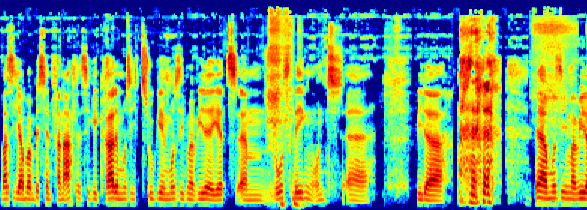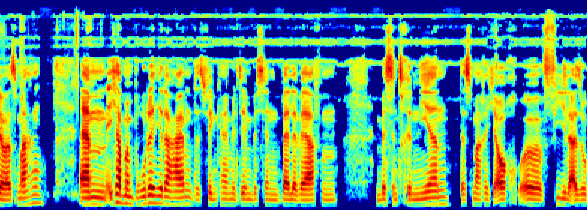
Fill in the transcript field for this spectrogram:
Was ich aber ein bisschen vernachlässige, gerade muss ich zugeben, muss ich mal wieder jetzt ähm, loslegen und äh, wieder, ja, muss ich mal wieder was machen. Ähm, ich habe meinen Bruder hier daheim, deswegen kann ich mit dem ein bisschen Bälle werfen, ein bisschen trainieren. Das mache ich auch äh, viel, also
